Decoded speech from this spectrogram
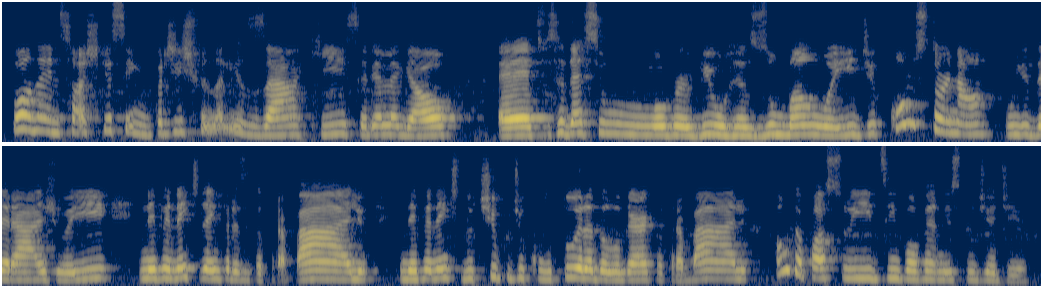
Bom, Dani, só acho que assim, para a gente finalizar aqui, seria legal é, se você desse um overview, um resumão aí de como se tornar um liderágio aí, independente da empresa que eu trabalho, independente do tipo de cultura do lugar que eu trabalho, como que eu posso ir desenvolvendo isso no dia a dia?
